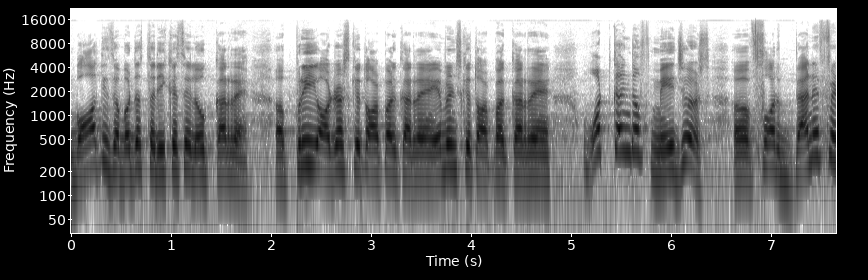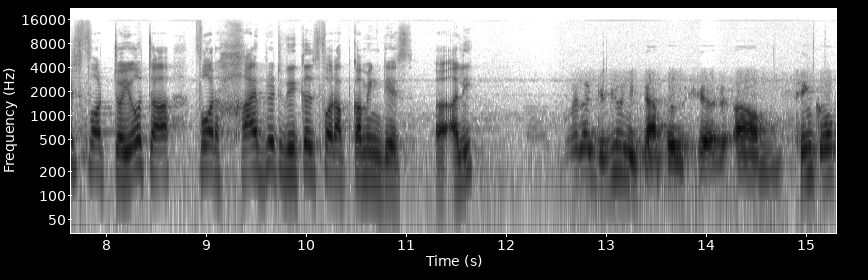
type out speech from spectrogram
बहुत ही ज़बरदस्त तरीके से लोग कर रहे हैं। प्री ऑर्डर्स के तौर पर कर रहे हैं इवेंट्स के तौर पर कर रहे हैं। What kind of measures for benefits for Toyota for hybrid vehicles for upcoming days Ali? Well, I'll give you an example here. Um, think of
